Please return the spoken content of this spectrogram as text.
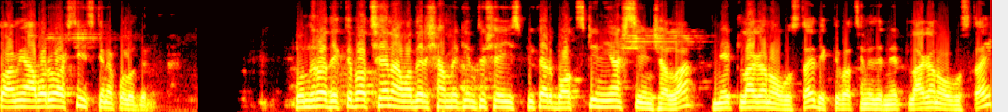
তো আমি আবারও আসছি স্ক্রিনে ফলো দেন বন্ধুরা, দেখতে পাচ্ছেন আমাদের সামনে কিন্তু সেই স্পিকার বক্সটি নিয়ে আসছে ইনশাল্লাহ নেট লাগানো অবস্থায়, দেখতে পাচ্ছেন যে নেট লাগানো অবস্থায়।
